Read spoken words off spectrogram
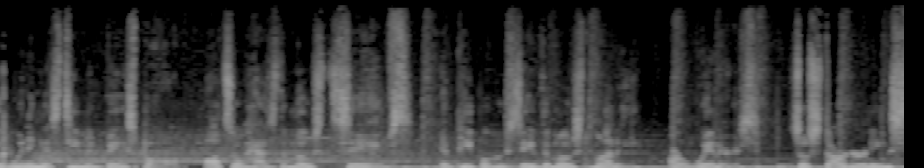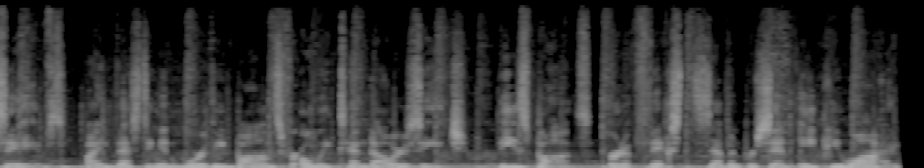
The winningest team in baseball also has the most saves, and people who save the most money are winners. So start earning saves by investing in worthy bonds for only $10 each. These bonds earn a fixed 7% APY,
